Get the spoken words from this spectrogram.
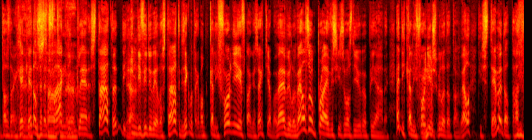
dat is dan gek, hè? Dan zijn het staten, vaak die kleine staten, die Ja. individuele staten, die zeggen, want- want Californië heeft dan gezegd, ja, maar wij willen wel zo'n privacy zoals die Europeanen. Die Californiërs Mhm. willen dat dan wel, die stemmen dat dan.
